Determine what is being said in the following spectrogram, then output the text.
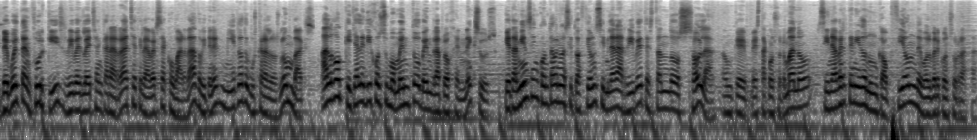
De vuelta en Zurkis, Rivet le echa en cara a Ratchet el haberse acobardado y tener miedo de buscar a los Lombax, algo que ya le dijo en su momento Vendra Progen Nexus, que también se encontraba en una situación similar a Rivet estando sola, aunque está con su hermano, sin haber tenido nunca opción de volver con su raza.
